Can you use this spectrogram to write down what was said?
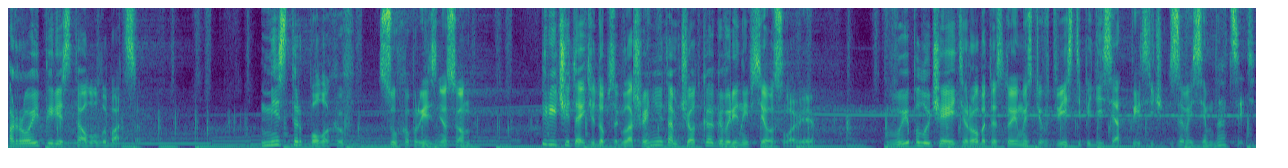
Рой перестал улыбаться. «Мистер Полохов», — сухо произнес он, — «перечитайте доп. соглашение, там четко оговорены все условия. Вы получаете робота стоимостью в 250 тысяч за 18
